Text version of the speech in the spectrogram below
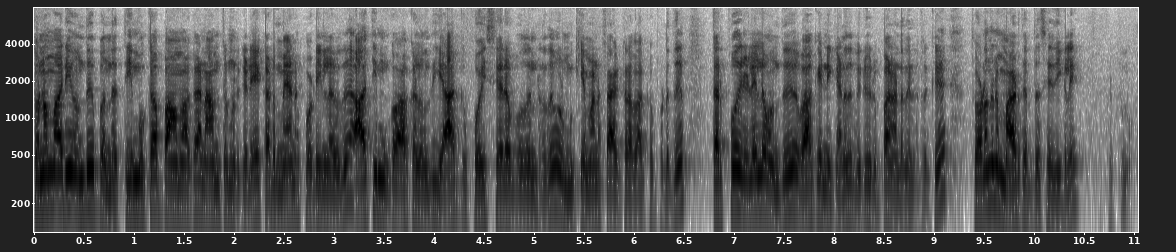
சொன்ன மாதிரி வந்து இப்போ இந்த திமுக பாமக நாம் தமிழருக்கிடையே கடுமையான போட்டி நிலவுது. அதிமுக வாக்கள் வந்து யாருக்கு போய் சேரப்போகுதுன்றது ஒரு முக்கியமான ஃபேக்டராக பார்க்கப்படுது. தற்போது நிலையில் வந்து வாக்கு எண்ணிக்கையானது விறுவிறுப்பாக நடந்துகிட்டு இருக்கு. தொடர்ந்து நம்ம அடுத்தடுத்த செய்திகளை பெற்றுணும்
